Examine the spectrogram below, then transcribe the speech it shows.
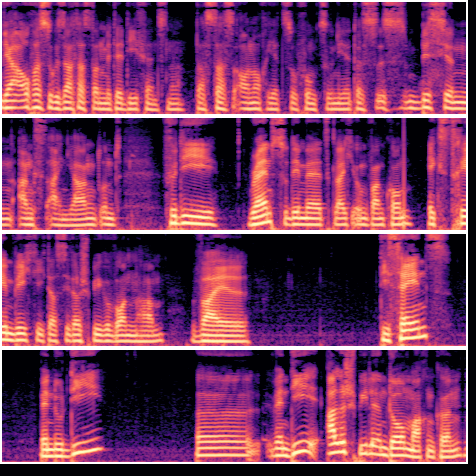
Ja, auch was du gesagt hast dann mit der Defense, ne? Dass das auch noch jetzt so funktioniert. Das ist ein bisschen angsteinjagend und für die Rams, zu denen wir jetzt gleich irgendwann kommen, extrem wichtig, dass sie das Spiel gewonnen haben, weil die Saints, wenn du die, äh, wenn die alle Spiele im Dome machen können,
